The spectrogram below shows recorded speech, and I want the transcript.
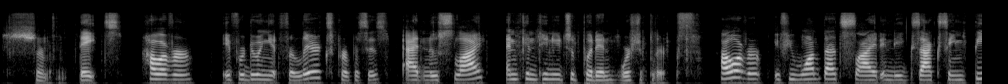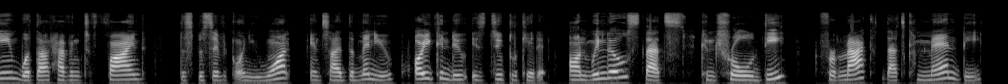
sermon dates. However, if we're doing it for lyrics purposes, add new slide and continue to put in worship lyrics. However, if you want that slide in the exact same theme without having to find the specific one you want inside the menu, all you can do is duplicate it. On Windows, that's Control D. For Mac, that's Command D.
